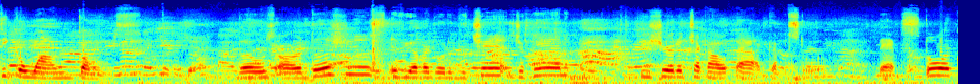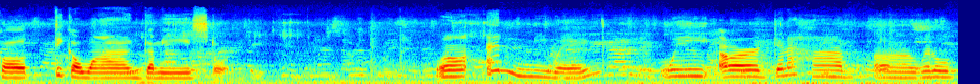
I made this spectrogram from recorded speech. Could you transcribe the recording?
Tikowam Gummies. Those are delicious. If you ever go to the Japan, be sure to check out that gummy store. They have a store called Tikowam Gummy Store. Well, anyway, we are gonna have a little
